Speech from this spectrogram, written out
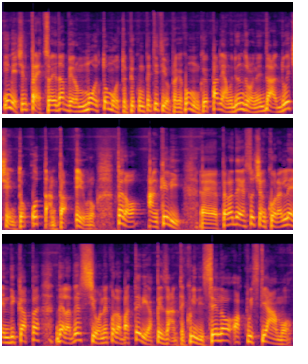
invece il prezzo è davvero molto molto più competitivo perché comunque parliamo di un drone da 280 euro, però anche lì eh, per adesso c'è ancora l'handicap della versione con la batteria pesante, quindi se lo acquistiamo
